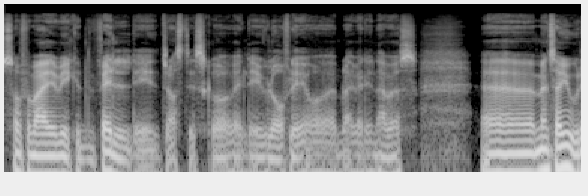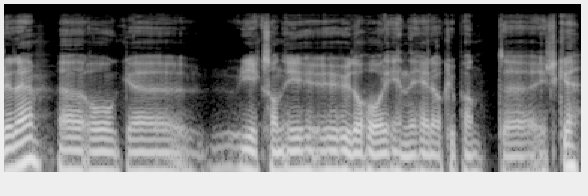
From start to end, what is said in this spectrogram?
som for meg virket veldig drastisk og veldig ulovlig, og jeg ble veldig nervøs. Uh, men så gjorde jeg det, uh, og gikk sånn i hud og hår inn i hele okkupantyrket.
